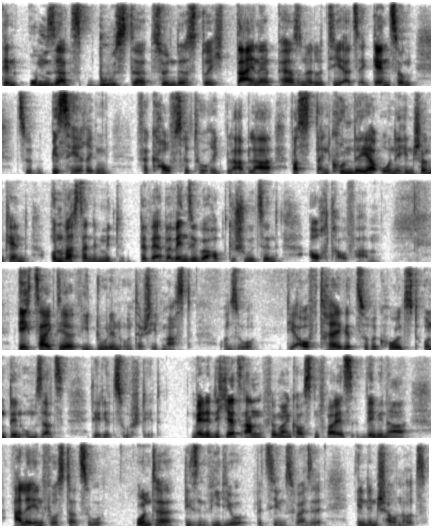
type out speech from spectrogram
den Umsatzbooster zündest durch deine Personality als Ergänzung zur bisherigen Verkaufsrhetorik, bla bla, was dein Kunde ja ohnehin schon kennt und was deine Mitbewerber, wenn sie überhaupt geschult sind, auch drauf haben. Ich zeige dir, wie du den Unterschied machst und so die Aufträge zurückholst und den Umsatz, der dir zusteht. Melde dich jetzt an für mein kostenfreies Webinar. Alle Infos dazu unter diesem Video bzw. in den Show Notes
